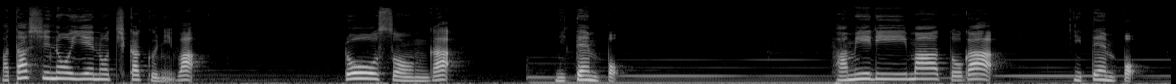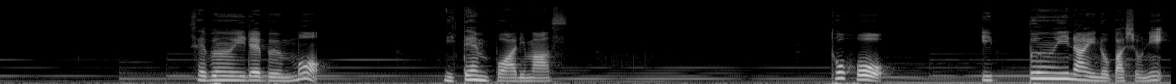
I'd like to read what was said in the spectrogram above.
私の家の近くにはローソンが2店舗、ファミリーマートが2店舗、セブンイレブンも2店舗あります。徒歩1分以内の場所に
